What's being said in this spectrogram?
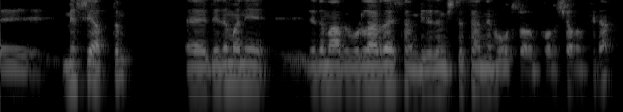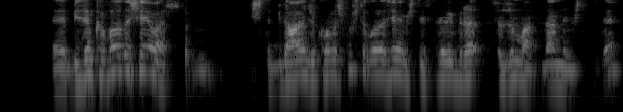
e, mesaj attım. E, dedim hani dedim abi buralardaysan bir dedim işte seninle bir oturalım konuşalım falan. E, bizim kafada da şey var. İşte bir daha önce konuşmuştuk. Orada şey demişti. Size bir bira sözüm var falan demişti bize.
